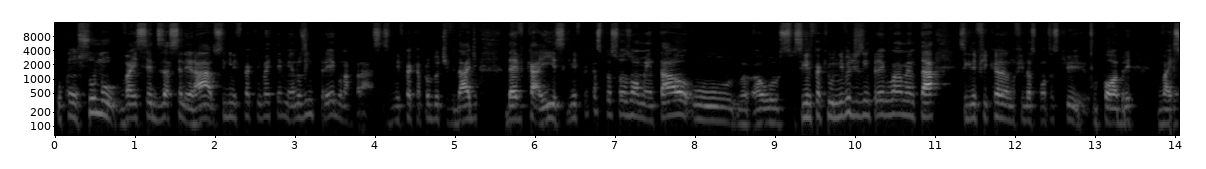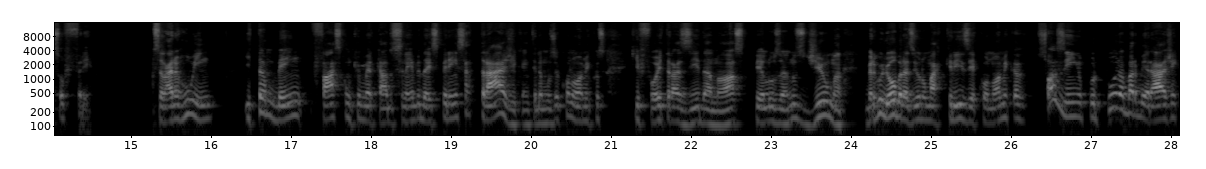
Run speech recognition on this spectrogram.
o consumo vai ser desacelerado, significa que vai ter menos emprego na praça, significa que a produtividade deve cair, significa que as pessoas vão aumentar o, o significa que o nível de desemprego vai aumentar, significa, no fim das contas, que o pobre vai sofrer. O cenário ruim e também faz com que o mercado se lembre da experiência trágica em termos econômicos que foi trazida a nós pelos anos Dilma, que mergulhou o Brasil numa crise econômica sozinho, por pura barbeiragem,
